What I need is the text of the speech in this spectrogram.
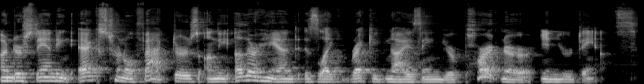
Understanding external factors, on the other hand, is like recognizing your partner in your dance.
